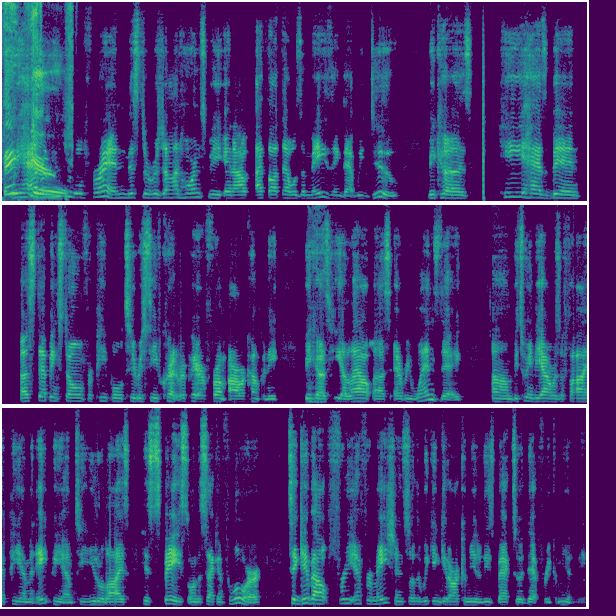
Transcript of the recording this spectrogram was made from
Thank we have you. a mutual friend, Mr. Rashawn Hornsby, and I, I thought that was amazing that we do because he has been a stepping stone for people to receive credit repair from our company. Because mm-hmm. he allowed us every Wednesday um, between the hours of 5 p.m. and 8 p.m. to utilize his space on the second floor to give out free information so that we can get our communities back to a debt-free community.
